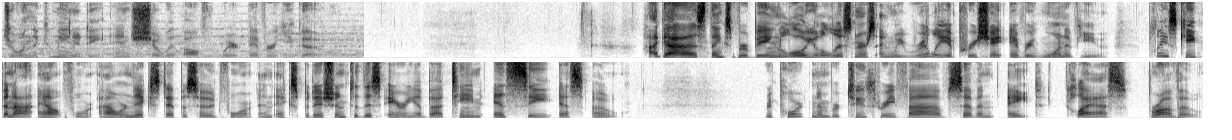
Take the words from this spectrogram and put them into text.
Join the community and show it off wherever you go. Hi guys, thanks for being loyal listeners and we really appreciate every one of you. Please keep an eye out for our next episode for an expedition to this area by Team SCSO. Report number 23578, Class Bravo.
